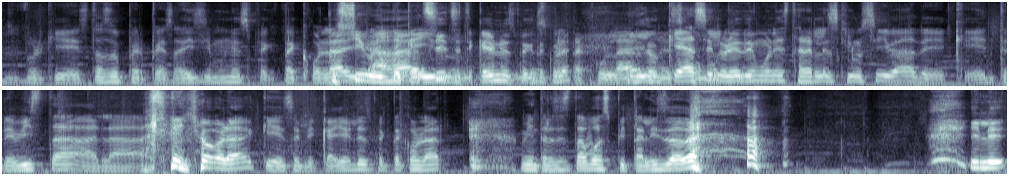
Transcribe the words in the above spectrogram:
pues porque está súper pesadísimo un espectacular. Pues sí, güey, te cae sí, un- se te cae un un espectacular. espectacular, Y lo no que hace Loret que- de molestar la exclusiva de que entrevista a la señora que se le cayó el espectacular mientras estaba hospitalizada. y le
